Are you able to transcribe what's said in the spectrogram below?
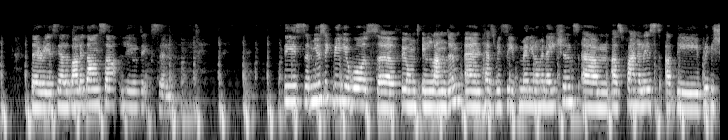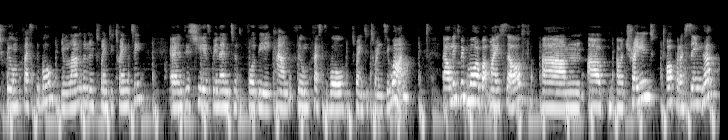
There is the other ballet dancer, Leo Dixon. This uh, music video was uh, filmed in London and has received many nominations um, as finalist at the British Film Festival in London in 2020 and this year has been entered for the Cannes Film Festival 2021. Now, a little bit more about myself. Um, I'm a trained opera singer,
